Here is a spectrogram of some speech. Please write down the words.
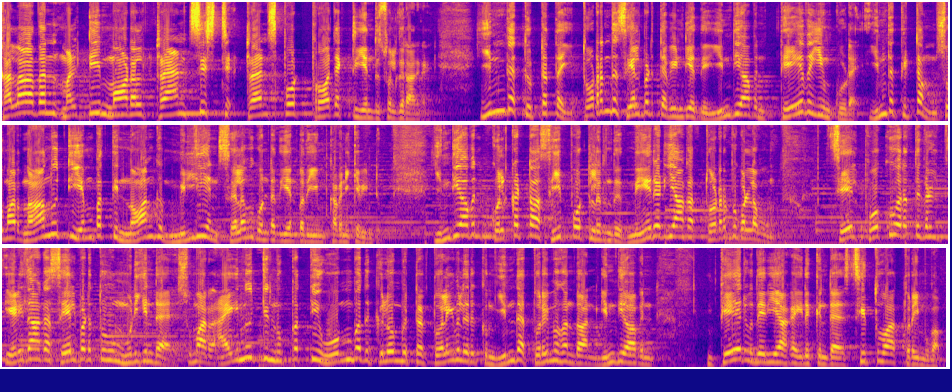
Kaladan multi modal transit transport project என்று சொல்கிறார்கள். இந்த திட்டத்தை தொடர்ந்து செயல்படுத்த வேண்டியது இந்தியாவின் தேவையும் கூட. இந்த திட்டம் சுமார் நானூற்றி எண்பத்தி நான்கு மில்லியன் செலவு கொண்டது என்பதையும் கவனிக்க வேண்டும். இந்தியாவின் கொல்கட்டா சீபோர்ட்டிலிருந்து நேரடியாக தொடர்பு கொள்ளவும் செயல் போக்குவரத்துகள் எளிதாக செயல்படுத்தவும் முடிகின்ற சுமார் ஐநூற்றி முப்பத்தி ஒன்பது கிலோமீட்டர் தொலைவில் இருக்கும் இந்த துறைமுகம்தான் இந்தியாவின் பேருதவியாக இருக்கின்ற சித்வா துறைமுகம்.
